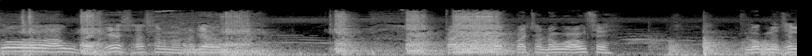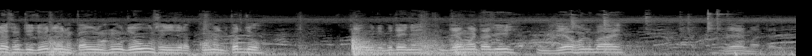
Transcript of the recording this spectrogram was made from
તો આવું કઈ છે? સાસણનો નજારો. કાલનો બ્લોગ પાછો નવો આવશે. બ્લોગને છેલ્લે સુધી જોજો ને કાલનું હું જોવું છે, એ જરાક કોમેન્ટ કરજો. એવું બધાને જય માતાજી, જય હનુભાઈ જય માતાજી.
